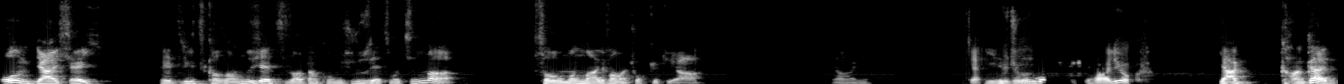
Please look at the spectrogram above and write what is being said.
Oğlum ya şey Patriots kazandı Jets. Zaten konuşuruz Jets maçını da. Savunmanın hali falan çok kötü ya. Yani. Ya, hücumun da hali yok. Ya kanka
